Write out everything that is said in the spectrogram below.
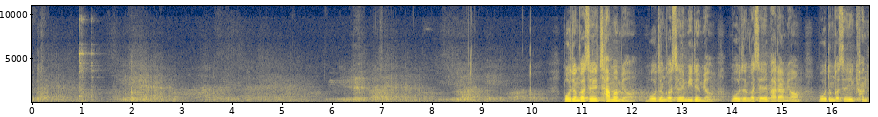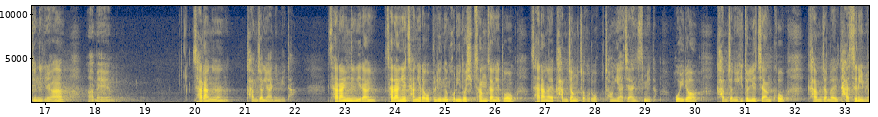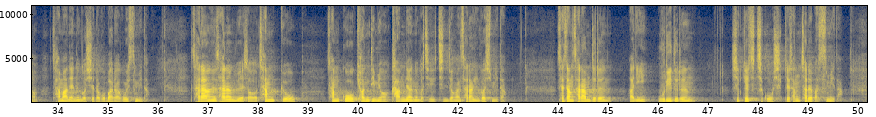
모든 것을 참으며 모든 것을 믿으며 모든 것을 바라며 모든 것을 견디느니라. 아멘. 사랑은 감정이 아닙니다. 사랑이랑 사랑의 장이라고 불리는 고린도 13장에도 사랑을 감정적으로 정의하지 않습니다. 오히려 감정에 휘둘리지 않고 감정을 다스리며 참아내는 것이라고 말하고 있습니다. 사랑하는 사람을 위해서 참고 참고 견디며 감내하는 것이 진정한 사랑인 것입니다. 세상 사람들은 아니 우리들은 쉽게 지치고 쉽게 상처를 받습니다.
